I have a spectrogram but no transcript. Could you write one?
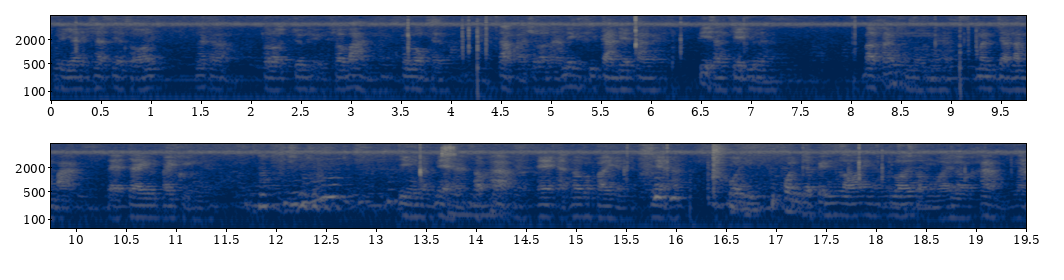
อุทยานแห่งชาติเสียซ้อนและก็ตลอดจนถึงชาวบ้านก็ร่วมกันสร้างฝ่าชะลอน้ำนี่คือการเดินทางนะครับพี่สังเกตดูนะครับบางครั้งถนนนะครับมันจะลำบากแต่ใจมันไปถึงนะจริงครับเนี่ยฮะสภาพเนี่ยแออัดเราก็ไปกันเนี่ยครับคนคนจะเป็นร้อยนะร้อยสองร้อยเราข้ามน้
